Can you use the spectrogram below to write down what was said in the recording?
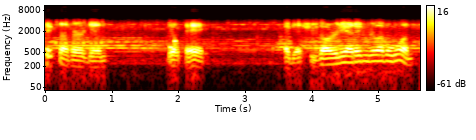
picks on her again, they'll pay. I guess she's already at anger level 1.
